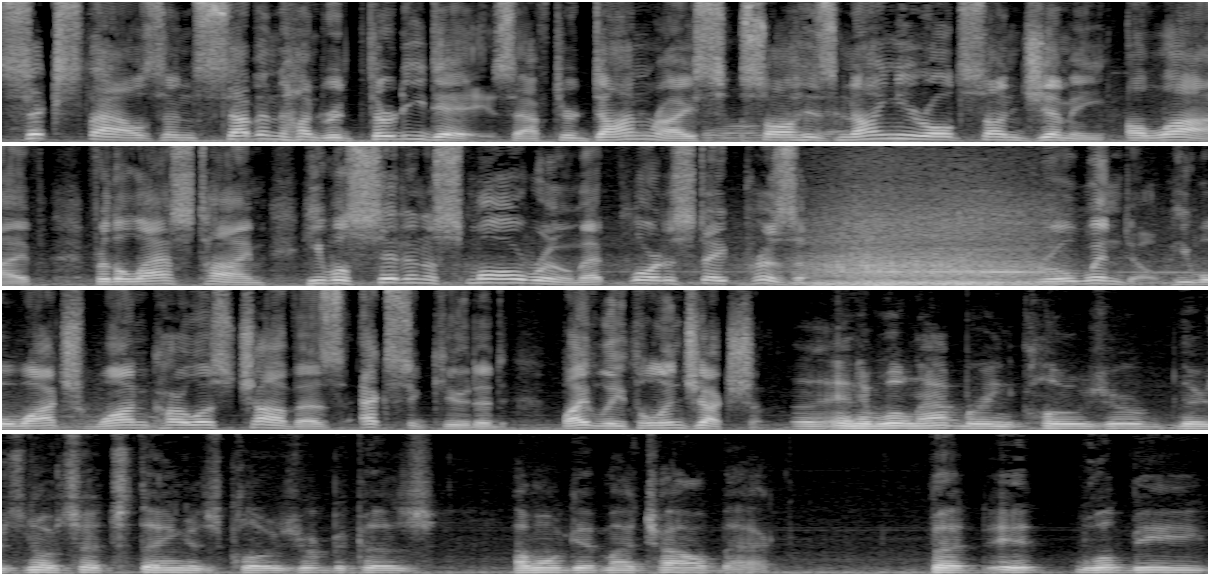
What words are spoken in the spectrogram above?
6,730 days after Don Ryce saw his nine year old son Jimmy alive for the last time, he will sit in a small room at Florida State Prison. Through a window, he will watch Juan Carlos Chavez executed by lethal injection. Uh, and it will not bring closure. There's no such thing as closure because I won't get my child back. But it will be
